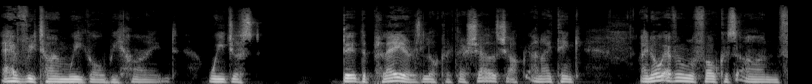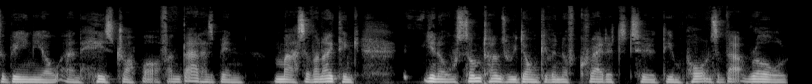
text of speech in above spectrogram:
every time we go behind, we just, the, the players look like they're shell shocked. And I think, I know everyone will focus on Fabinho and his drop off and that has been massive. And I think, you know, sometimes we don't give enough credit to the importance of that role.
